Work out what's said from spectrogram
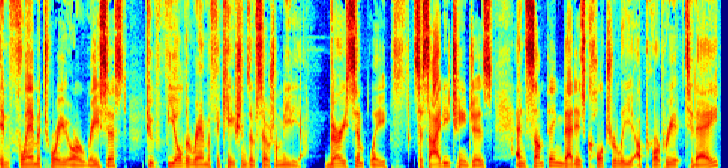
inflammatory or racist to feel the ramifications of social media. Very simply, society changes, and something that is culturally appropriate today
